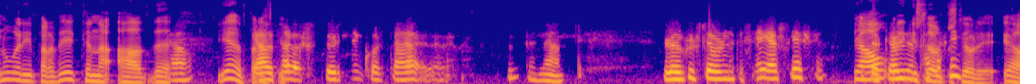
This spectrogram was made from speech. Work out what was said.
nú er ég bara að viðkynna að eh, Já, ég er já bara ekki það var spurning hvort að eh, hérna, laugrustjórun þetta segja sér. Já, ríkislögustjóri, já,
